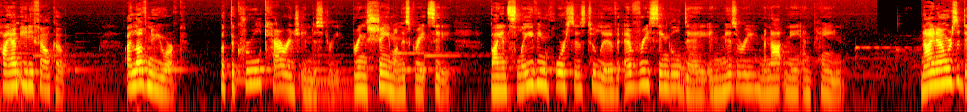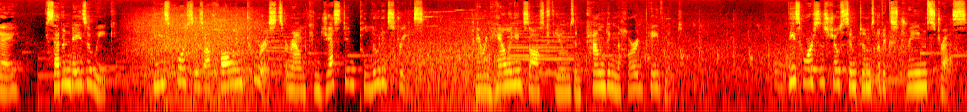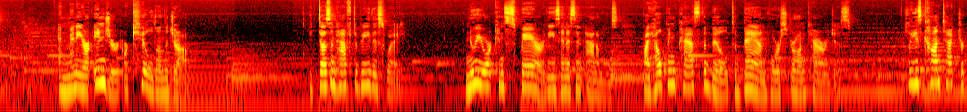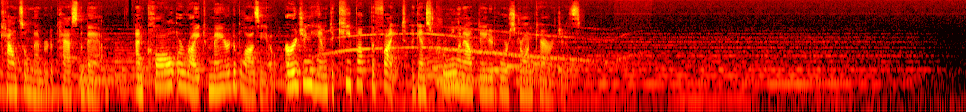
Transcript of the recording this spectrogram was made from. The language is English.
Hi, I'm Edie Falco. I love New York, but the cruel carriage industry brings shame on this great city by enslaving horses to live every single day in misery, monotony, and pain. Nine hours a day, seven days a week, these horses are hauling tourists around congested, polluted streets. They're inhaling exhaust fumes and pounding the hard pavement. These horses show symptoms of extreme stress, and many are injured or killed on the job. It doesn't have to be this way. New York can spare these innocent animals by helping pass the bill to ban horse drawn carriages. Please contact your council member to pass the ban and call or write Mayor de Blasio, urging him to keep up the fight against cruel and outdated horse drawn carriages.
